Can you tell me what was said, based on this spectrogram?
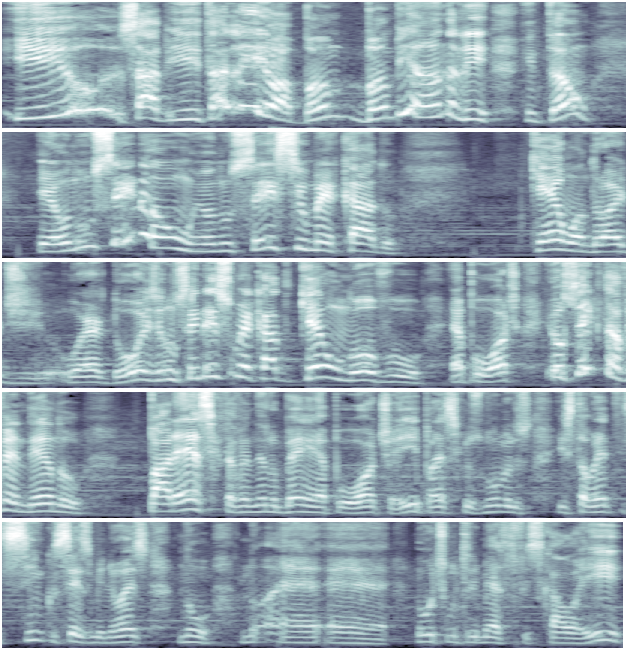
e, sabe, e tá ali, ó, bam, bambeando ali. Então, eu não sei não, eu não sei se o mercado quer um Android Wear 2, eu não sei nem se o mercado quer um novo Apple Watch. Eu sei que tá vendendo Parece que está vendendo bem a Apple Watch aí, parece que os números estão entre 5 e 6 milhões no, no, é, é, no último trimestre fiscal aí.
